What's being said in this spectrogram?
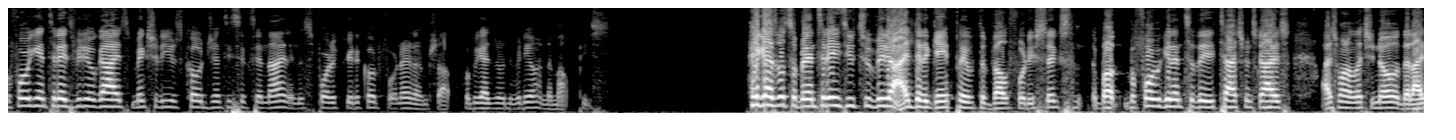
before we get into today's video, guys, make sure to use code GENTY609 in the supported creator code Fortnite item shop. Hope you guys enjoyed the video, and I'm out. Peace. Hey guys, what's up? In today's YouTube video, I did a gameplay with the Vel 46. But before we get into the attachments, guys, I just want to let you know that I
